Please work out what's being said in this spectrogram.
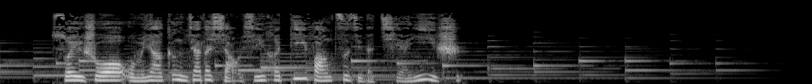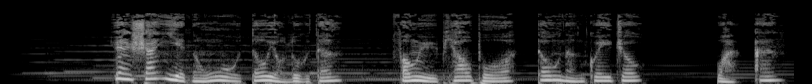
所以说，我们要更加的小心和提防自己的潜意识。愿山野浓雾都有路灯，风雨漂泊都能归舟。晚安。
